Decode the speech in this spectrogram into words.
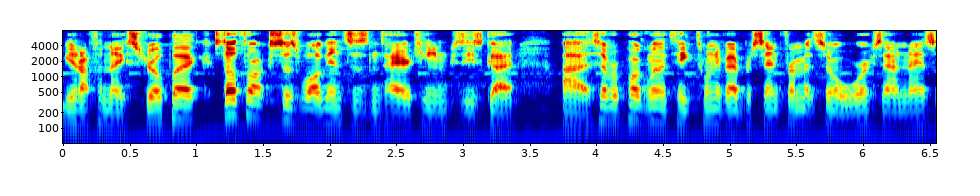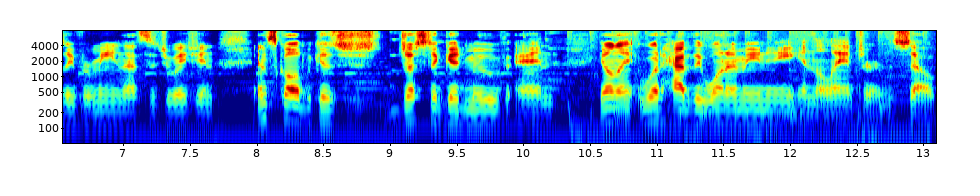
get off a nice drill peck. Stealth Rocks does well against his entire team because he's got uh, several Pokemon that take 25% from it, so it works out nicely for me in that situation. And Scald because just, just a good move, and he only would have the one immunity in the Lanturn, so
